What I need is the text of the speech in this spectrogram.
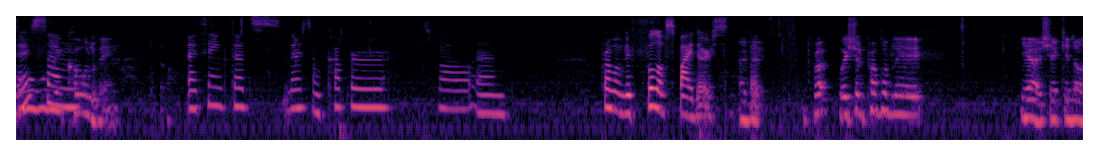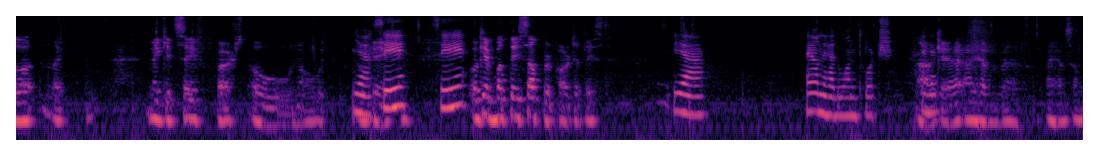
there's some coal vein. I think that's there's some copper as well and probably full of spiders. Okay. Pro- we should probably, yeah, check it all out. Like, make it safe first. Oh no. It, Yeah, Okay. see? See? okay, but this upper part at least. Yeah. I only had one torch. Ah, Okay. I, I have, uh, I have some.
